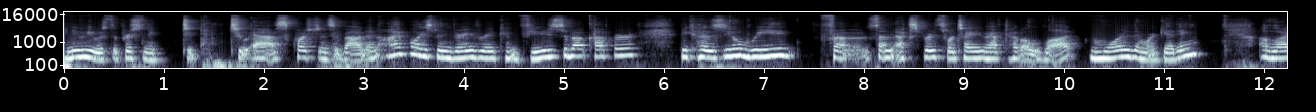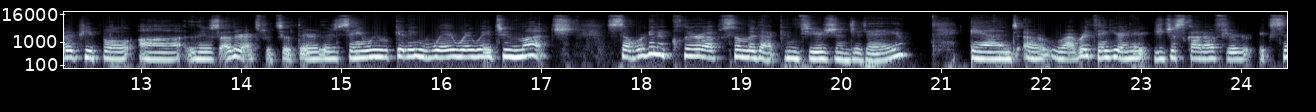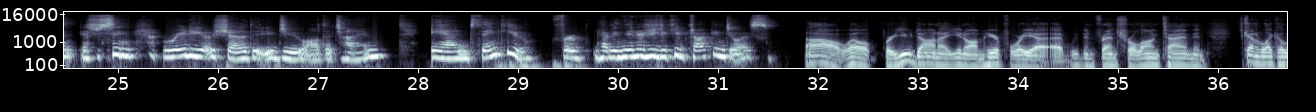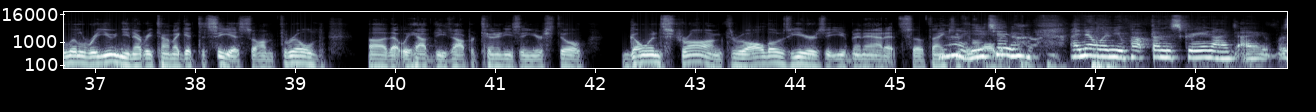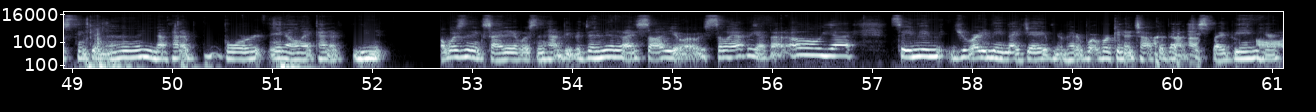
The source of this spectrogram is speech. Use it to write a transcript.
I knew he was the person to to, to ask questions about. And I've always been very, very confused about copper because you'll read from some experts will tell you you have to have a lot more than we're getting. A lot of people, uh, there's other experts out there that are saying we were getting way, way, way too much. So we're going to clear up some of that confusion today. And uh, Robert, thank you. I know you just got off your interesting radio show that you do all the time. And thank you for having the energy to keep talking to us. Oh, well, for you, Donna, you know, I'm here for you. Uh, we've been friends for a long time, and it's kind of like a little reunion every time I get to see you. So I'm thrilled uh, that we have these opportunities and you're still going strong through all those years that you've been at it. So thank yeah, you. you too. I know when you popped on the screen, I, I was thinking, uh, you know, kind of bored, you know, like kind of I wasn't excited. I wasn't happy. But then the minute I saw you, I was so happy. I thought, oh, yeah. So you, made, you already made my day, no matter what we're going to talk about, just by being here,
